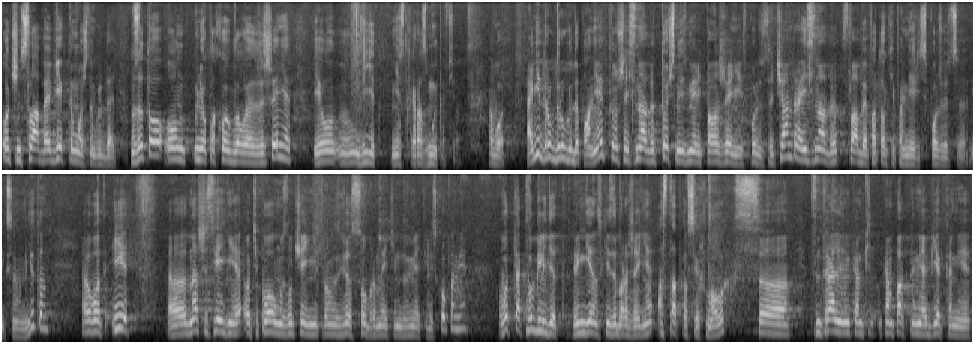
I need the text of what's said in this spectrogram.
очень слабые объекты может наблюдать, но зато он, у него плохое угловое разрешение, и он, он видит несколько размыто все. Вот. Они друг друга дополняют, потому что если надо точно измерить положение, используется Чандра, если надо слабые потоки померить, используется XMM Ньютон. Вот. И э, наши сведения о тепловом излучении нейтронных звезд собраны этими двумя телескопами. Вот так выглядят рентгеновские изображения остатков сверхновых с э, центральными компактными объектами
